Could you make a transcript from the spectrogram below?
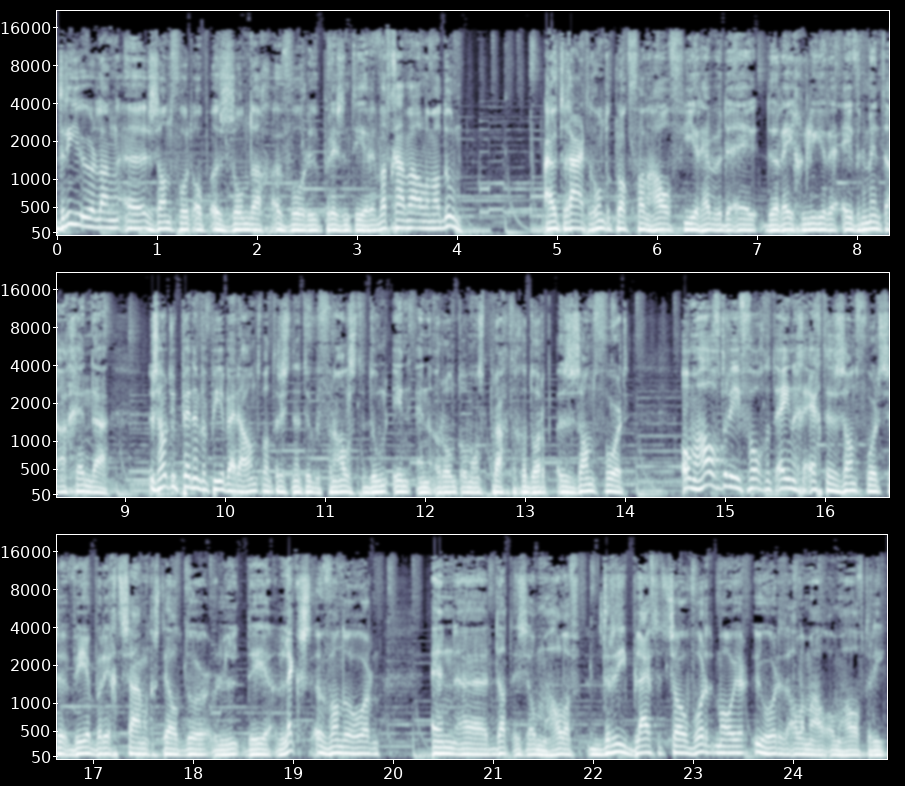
drie uur lang Zandvoort op zondag voor u presenteren. En wat gaan we allemaal doen? Uiteraard rond de klok van half vier hebben we de, e-, de reguliere evenementenagenda. Dus houd uw pen en papier bij de hand... want er is natuurlijk van alles te doen in en rondom ons prachtige dorp Zandvoort. Om half drie volgt het enige echte Zandvoortse weerbericht... samengesteld door de heer Lex van der Hoorn... En uh, dat is om half drie. Blijft het zo, wordt het mooier. U hoort het allemaal om half drie.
